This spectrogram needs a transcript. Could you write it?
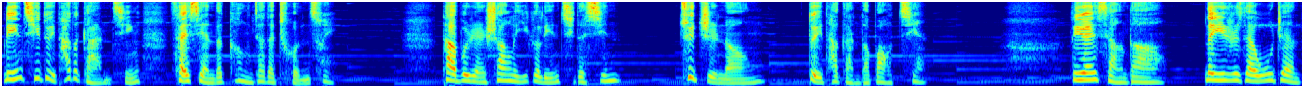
林奇对他的感情才显得更加的纯粹。他不忍伤了一个林奇的心，却只能对他感到抱歉。林渊想到那一日在乌镇，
